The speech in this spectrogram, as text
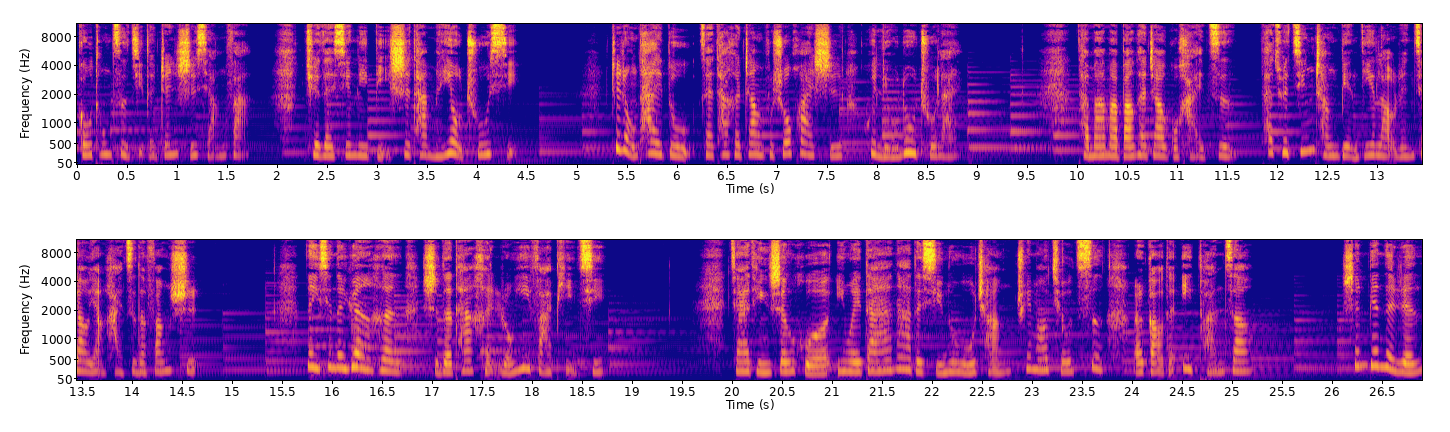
沟通自己的真实想法，却在心里鄙视他没有出息。这种态度在她和丈夫说话时会流露出来。她妈妈帮她照顾孩子，她却经常贬低老人教养孩子的方式。内心的怨恨使得她很容易发脾气。家庭生活因为戴安娜的喜怒无常、吹毛求疵而搞得一团糟。身边的人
